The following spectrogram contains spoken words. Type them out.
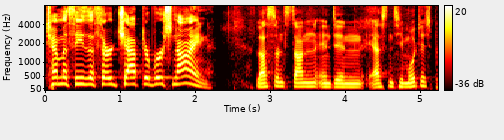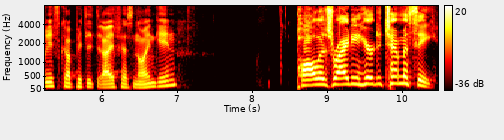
Timothy, the third chapter, verse 9. Lasst uns dann in den 1. Timotheusbrief Kapitel 3 Vers 9 gehen. Paul is writing here to Timothy.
